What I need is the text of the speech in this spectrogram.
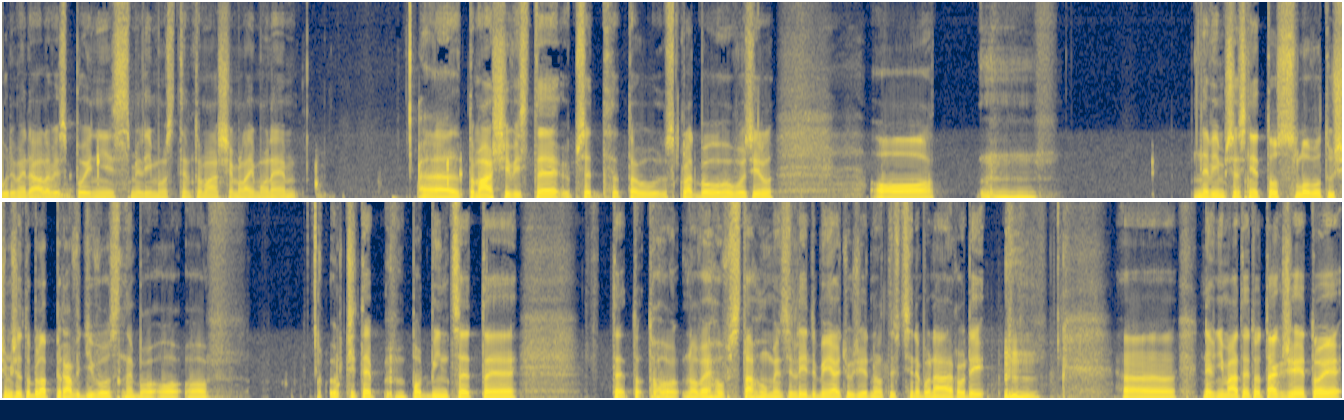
budeme dále ve spojení s milým hostem Tomášem Lajmonem. Tomáši, vy jste před tou skladbou hovořil o hm, nevím přesně to slovo, tuším, že to byla pravdivost nebo o, o určité podmínce té, té, to, toho nového vztahu mezi lidmi, ať už jednotlivci nebo národy. Eh, nevnímáte to tak, že, je to je,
